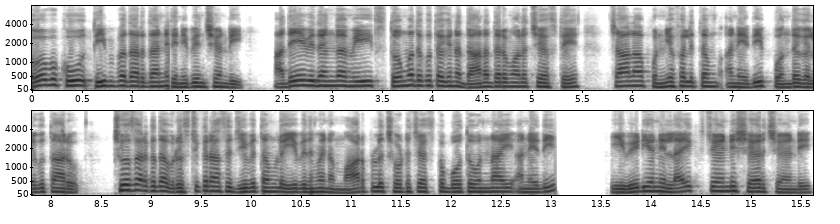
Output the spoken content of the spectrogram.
గోవుకు తీపి పదార్థాన్ని తినిపించండి. అదేవిధంగా మీ స్తోమతకు తగిన దాన ధర్మాలు చేస్తే చాలా పుణ్యఫలితం అనేది పొందగలుగుతారు. చూసారు కదా వృష్టిక రాశి జీవితంలో ఏ విధమైన మార్పులు చోటు చేసుకోబోతూ ఉన్నాయి అనేది? ఈ వీడియోని లైక్ చేయండి షేర్ చేయండి.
